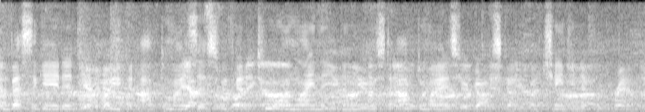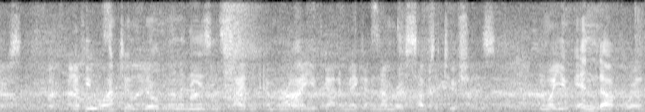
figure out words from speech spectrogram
investigated how you could optimize this. We've got a tool online that you can use to optimize your Gauss gun by changing different parameters. And if you want to build one of these inside an MRI, you've got to make a number of substitutions. And what you end up with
